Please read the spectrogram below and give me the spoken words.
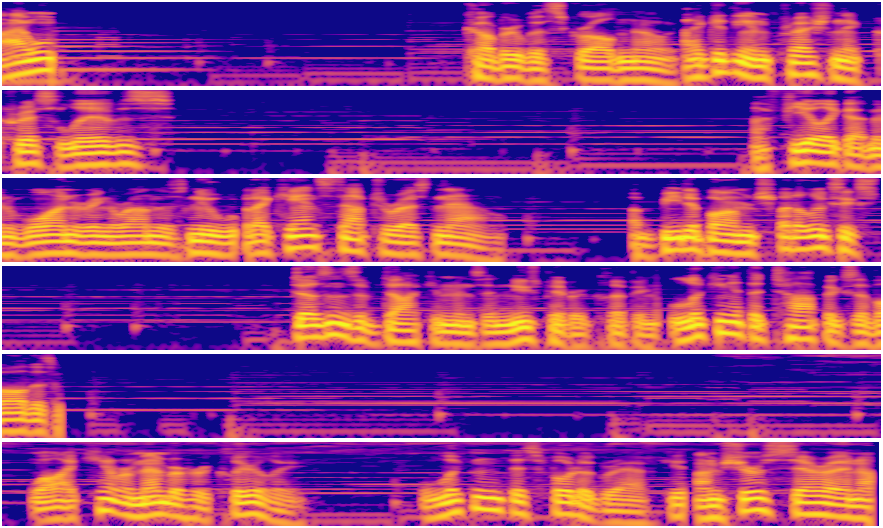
I won't. Covered with scrawled note. I get the impression that Chris lives. I feel like I've been wandering around this new, but I can't stop to rest now. A beat up armchair, but it looks ex- dozens of documents and newspaper clipping. Looking at the topics of all this. While I can't remember her clearly, looking at this photograph, I'm sure Sarah and I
